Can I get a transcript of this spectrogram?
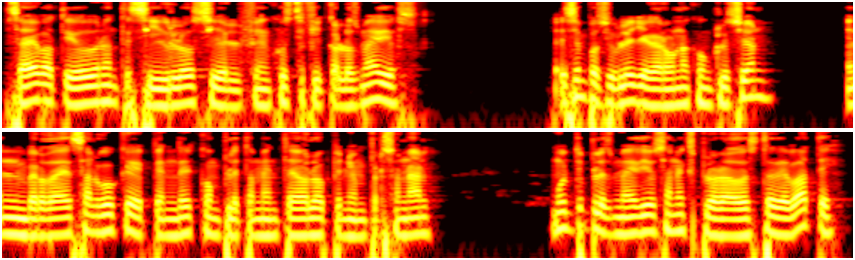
Se ha debatido durante siglos si el fin justifica los medios. Es imposible llegar a una conclusión. En verdad es algo que depende completamente de la opinión personal. Múltiples medios han explorado este debate,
